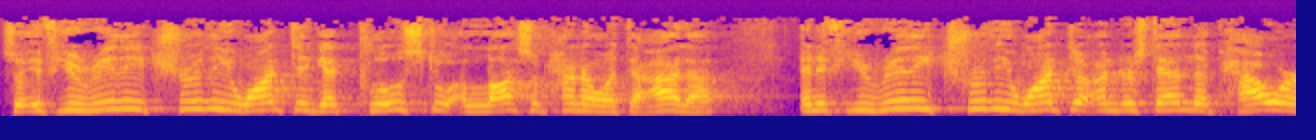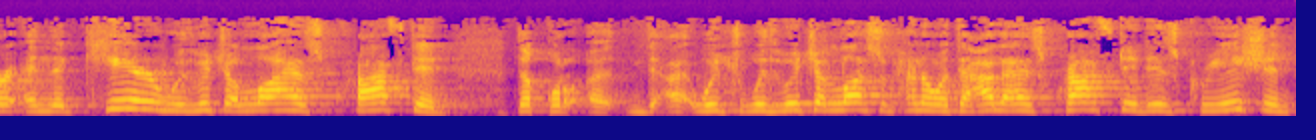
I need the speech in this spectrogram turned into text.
So if you really truly want to get close to Allah subhanahu wa ta'ala, and if you really truly want to understand the power and the care with which Allah has crafted the uh, which, with which Allah subhanahu wa ta'ala has crafted His creation,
